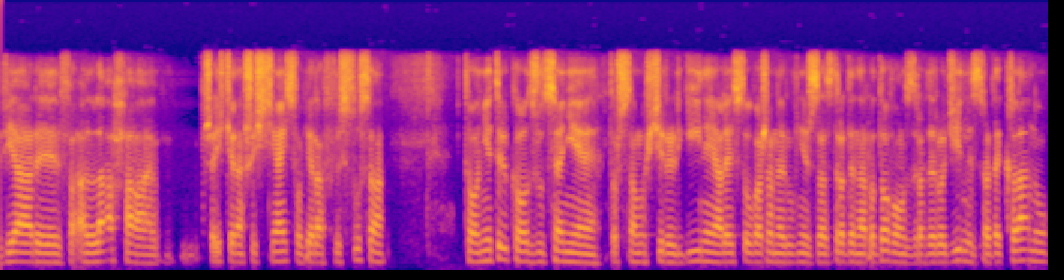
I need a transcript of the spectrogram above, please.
wiary w Allaha, przejście na chrześcijaństwo, wiara w Chrystusa, to nie tylko odrzucenie tożsamości religijnej, ale jest to uważane również za zdradę narodową, zdradę rodziny, zdradę klanu.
